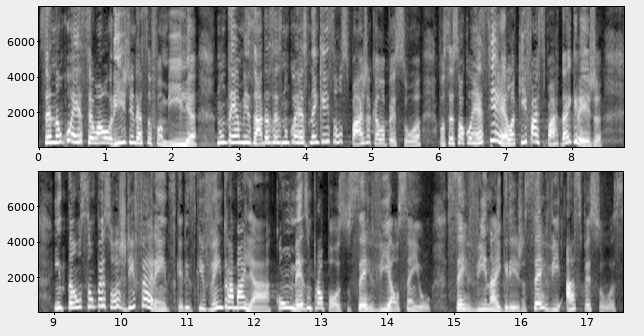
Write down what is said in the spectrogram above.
Você não conheceu a origem dessa família, não tem amizade, às vezes não conhece nem quem são os pais daquela pessoa. Você só conhece ela, que faz parte da igreja. Então, são pessoas diferentes, queridos, que vêm trabalhar com o mesmo propósito: servir ao Senhor, servir na igreja, servir as pessoas.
